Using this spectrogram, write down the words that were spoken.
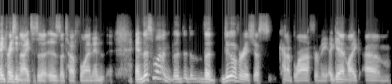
Eight Crazy Nights is a is a tough one, and and this one the the, the do over is just kind of blah for me. Again, like um,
